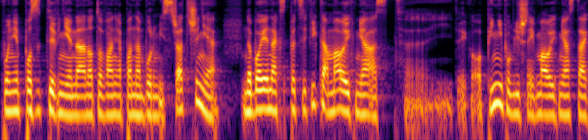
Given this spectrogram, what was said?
wpłynie pozytywnie na notowania pana burmistrza, czy nie? No bo jednak specyfika małych miast e, i tego opinii publicznej w małych miastach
